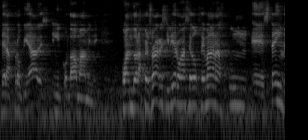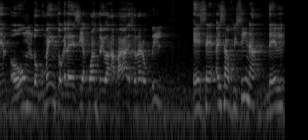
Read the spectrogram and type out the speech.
de las propiedades en el condado de Miami. Cuando las personas recibieron hace dos semanas un eh, statement o un documento que le decía cuánto iban a pagar, eso no era un bill, esa oficina del eh,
